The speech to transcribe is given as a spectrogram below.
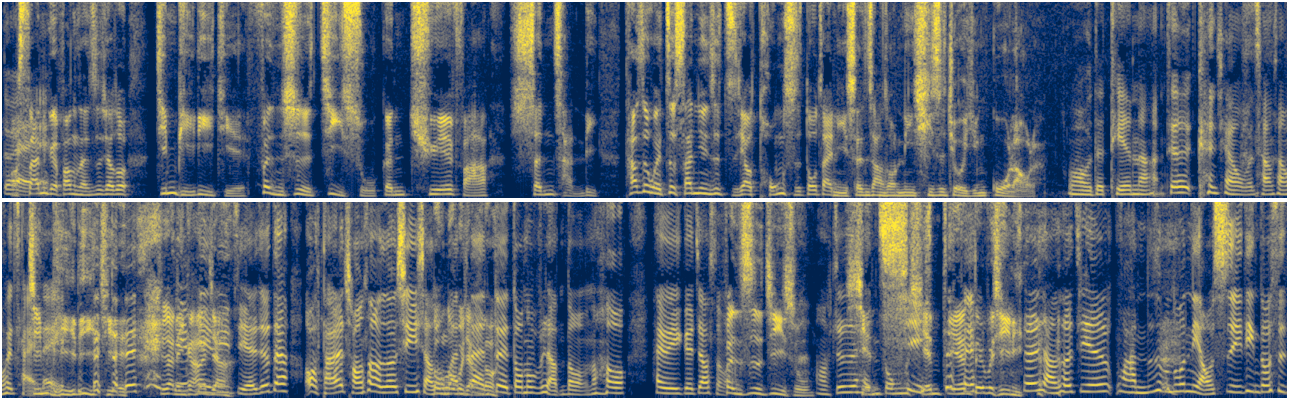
对哦，三个方程式叫做精疲力竭、愤世嫉俗跟缺乏生产力。他认为这三件事只要同时都在你身上的时候，你其实就已经过劳了。哇，我的天呐，这看起来我们常常会踩精。疲力竭，就像你刚刚讲精疲力，竭，就在哦躺在床上的时候，心里想说完蛋，动都不想动对，动都不想动。然后还有一个叫什么？愤世嫉俗，哦，就是嫌东气嫌边，对不起你。就是想说，今天哇，你这么多鸟事，一定都是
